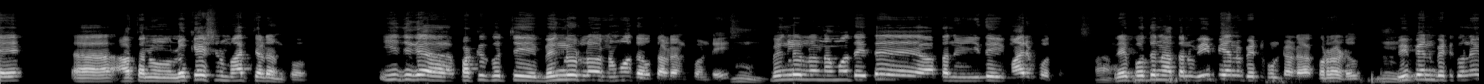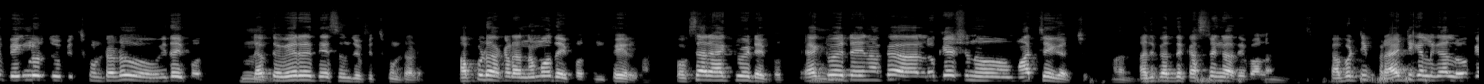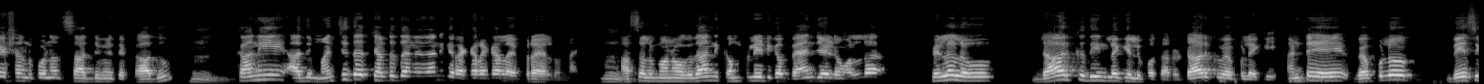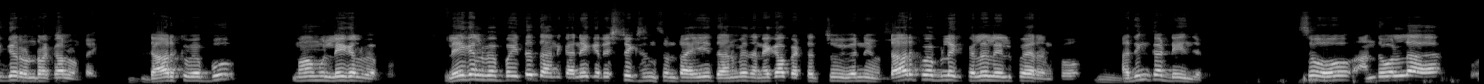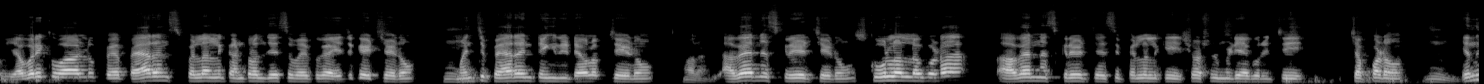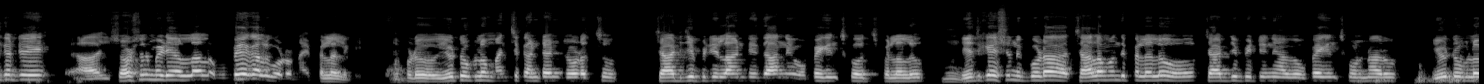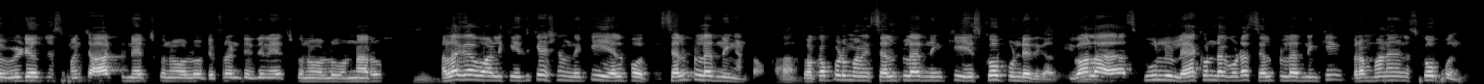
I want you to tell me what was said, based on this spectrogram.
అతను లొకేషన్ మార్చాడు అనుకో ఈజీగా పక్కకు వచ్చి బెంగళూరులో నమోదు అవుతాడు అనుకోండి. బెంగళూరులో నమోదైతే అతను ఇది మారిపోతుంది. రేపొద్దున అతను విపిఎన్ పెట్టుకుంటాడు ఆ కుర్రాడు. విపిఎన్ పెట్టుకుని బెంగళూరు చూపించుకుంటాడు ఇదైపోతుంది. లేకపోతే వేరే దేశం చూపించుకుంటాడు అప్పుడు అక్కడ నమోదు అయిపోతుంది పేరు ఒకసారి యాక్టివేట్ అయిపోతుంది యాక్టివేట్ అయినాక లొకేషన్ మార్చేయగచ్చు అవును. అది పెద్ద కష్టం కాదు ఇవాళ. కాబట్టి ప్రాక్టికల్గా లోకేష్ అనుకున్నది సాధ్యమైతే కాదు. కానీ అది మంచిదా చెడ్డదా అనే దానికి రకరకాల అభిప్రాయాలు ఉన్నాయి. అసలు మనం ఒకదాన్ని కంప్లీట్గా బ్యాన్ చేయడం వల్ల పిల్లలు డార్క్ దీంట్లోకి వెళ్ళిపోతారు. డార్క్ వెబ్లోకి. అంటే వెబ్లో బేసిక్గా రెండు రకాలు ఉంటాయి. డార్క్ వెబ్ మామూలు లీగల్ వెబ్ లీగల్ వెబ్ అయితే దానికి అనేక రెస్ట్రిక్షన్స్ ఉంటాయి. దాని మీద నిఘా పెట్టచ్చు. ఇవన్నీ. డార్క్ వెబ్లోకి పిల్లలు వెళ్ళిపోయారు అనుకో ఉమ్. అది ఇంకా డేంజర్ సో అందువల్ల ఎవరికి వాళ్ళు పేరెంట్స్ పిల్లల్ని కంట్రోల్ చేసే వైపుగా ఎడ్యుకేట్ చేయడం. మంచి పేరెంటింగ్ని డెవలప్ చేయడం. అవేర్నెస్ క్రియేట్ చేయడం స్కూళ్ళల్లో కూడా అవేర్నెస్ క్రియేట్ చేసి పిల్లలకి సోషల్ మీడియా గురించి చెప్పడం. ఎందుకంటే సోషల్ మీడియా వల్ల ఉపయోగాలు కూడా ఉన్నాయి పిల్లలకి ఇప్పుడు యూట్యూబ్లో మంచి కంటెంట్ చూడొచ్చు చాట్ జీపీటీ లాంటి దాన్ని ఉపయోగించుకోవచ్చు పిల్లలు. ఎడ్యుకేషన్ కూడా చాలా మంది పిల్లలు చాట్ జీపీటీని అవి ఉపయోగించుకుంటున్నారు. యూట్యూబ్లో వీడియోలు చూసి మంచి ఆర్ట్ నేర్చుకునే వాళ్ళు డిఫరెంట్ ఇది నేర్చుకునే వాళ్ళు ఉన్నారు. అలాగే వాళ్ళకి ఎడ్యుకేషన్కి హెల్ప్ అవుతుంది. సెల్ఫ్ లెర్నింగ్ అంటాం. ఒకప్పుడు మనకి సెల్ఫ్ లెర్నింగ్కి స్కోప్ ఉండేది కాదు. ఇవాళ స్కూల్ లేకుండా కూడా సెల్ఫ్ లెర్నింగ్కి బ్రహ్మాండమైన స్కోప్ ఉంది.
